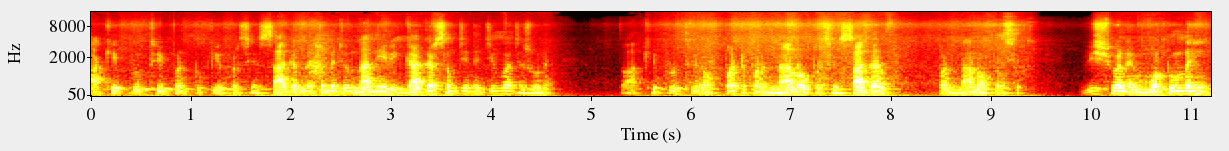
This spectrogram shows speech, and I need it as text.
આખી પૃથ્વી પણ ટૂંકી પડશે. સાગરને તમે જો નાની એવી ગાગર સમજીને જીવવા જશો ને, તો આખી પૃથ્વીનો પટ પણ નાનો પડશે, સાગર પણ નાનો પડશે. વિશ્વને મોટું નહીં,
